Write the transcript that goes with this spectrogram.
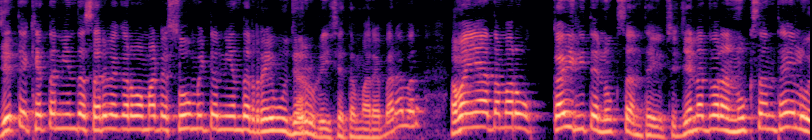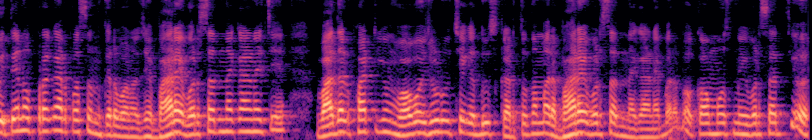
જે તે ખેતરની અંદર સર્વે કરવા માટે સો મીટરની અંદર રહેવું જરૂરી છે તમારે, બરાબર? હવે અહીંયા તમારું કઈ રીતે નુકસાન થયું છે? જેના દ્વારા નુકસાન થયેલું હોય તેનો પ્રકાર પસંદ કરવાનો છે. ભારે વરસાદના કારણે છે, વાદળ ફાટ્યું, વાવાઝોડું છે કે દુષ્કાળ? તો તમારે ભારે વરસાદના કારણે, બરાબર? કમોસમી વરસાદ થયો,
